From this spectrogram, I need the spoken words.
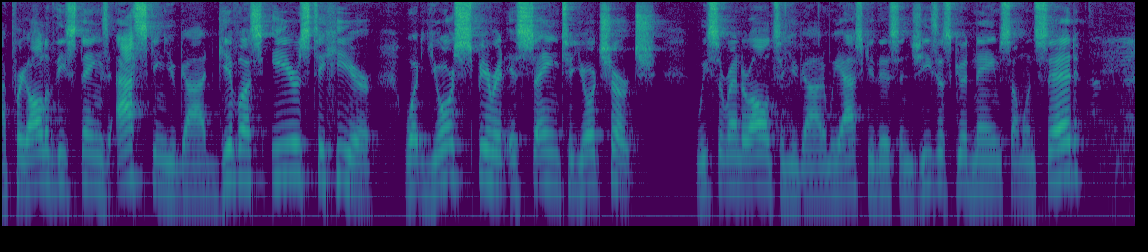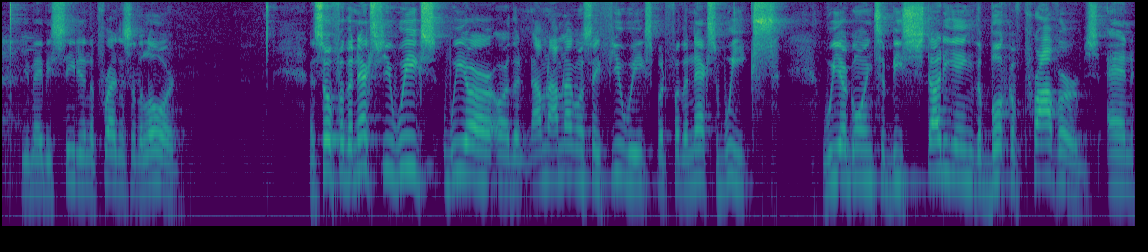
I pray all of these things, asking you, God, give us ears to hear what your spirit is saying to your church. We surrender all to you, God, and we ask you this in Jesus' good name. Someone said, Amen. You may be seated in the presence of the Lord. And so, for the next few weeks, we are, or the, I'm not, not going to say few weeks, but for the next weeks, we are going to be studying the book of Proverbs. And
